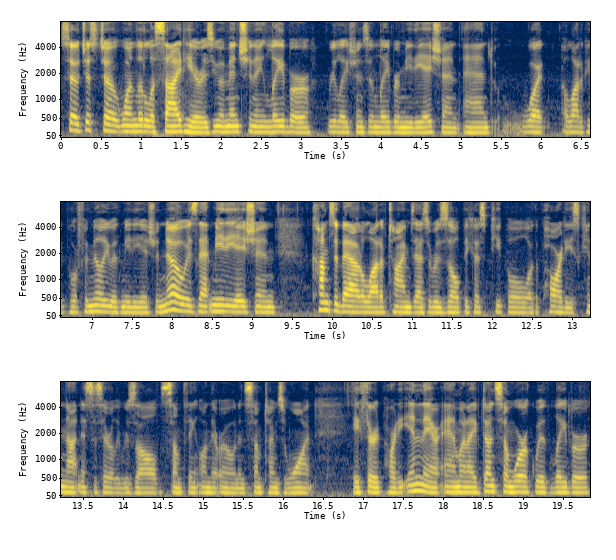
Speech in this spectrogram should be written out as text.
So, just uh, one little aside here is you were mentioning labor relations and labor mediation, and what a lot of people who are familiar with mediation know is that mediation comes about a lot of times as a result because people or the parties cannot necessarily resolve something on their own and sometimes want a third party in there. And when I've done some work with labor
